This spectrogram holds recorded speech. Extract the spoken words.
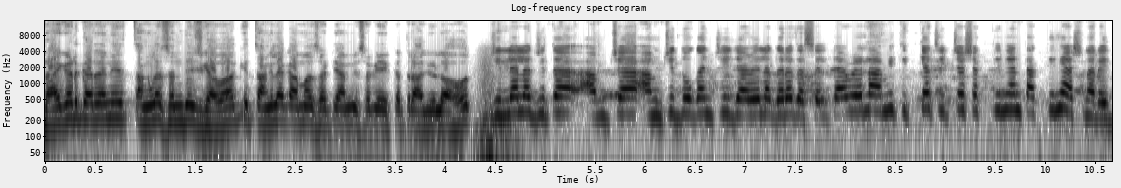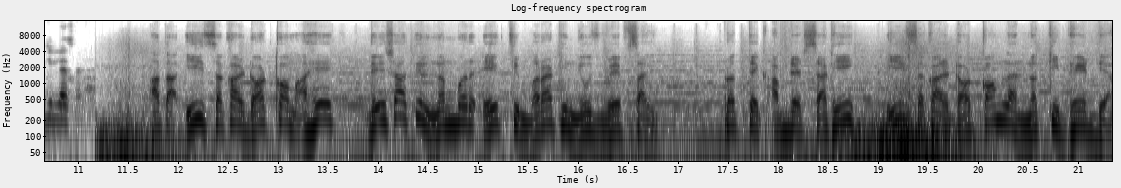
रायगडकरांनी चांगला संदेश घ्यावा की चांगल्या कामासाठी आम्ही सगळे एकत्र आलेलो आहोत. जिल्ह्याला जिथं आमच्या आमची दोघांची ज्या वेळेला गरज असेल त्यावेळेला आम्ही तितक्याच इच्छाशक्तीने आणि ताकदीने असणार आहे जिल्ह्यासाठी. आता ई सकाळ डॉट कॉम आहे देशातील नंबर एक ची मराठी न्यूज वेबसाईट. प्रत्येक अपडेटसाठी ई सकाळ डॉट कॉम ला नक्की भेट द्या.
